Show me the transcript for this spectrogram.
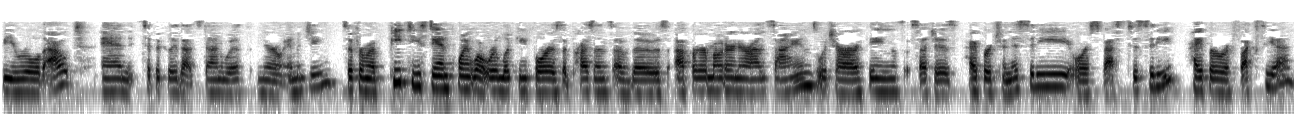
be ruled out, and typically that's done with neuroimaging. So from a PT standpoint, what we're looking for is the presence of those upper motor neuron signs, which are things such as hypertonicity or spasticity, hyperreflexia,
